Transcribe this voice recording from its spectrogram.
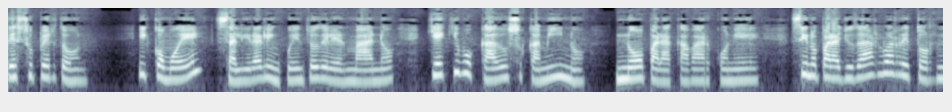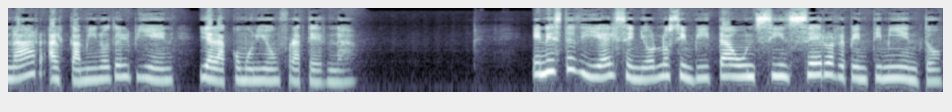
de su perdón, y como Él salir al encuentro del hermano que ha equivocado su camino, no para acabar con Él, sino para ayudarlo a retornar al camino del bien y a la comunión fraterna. En este día el Señor nos invita a un sincero arrepentimiento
